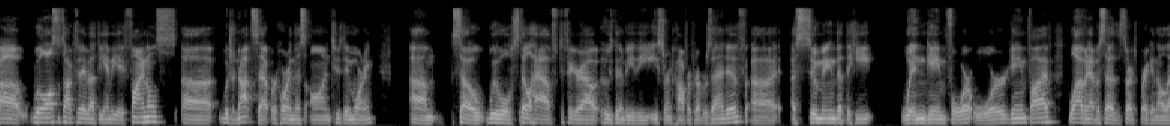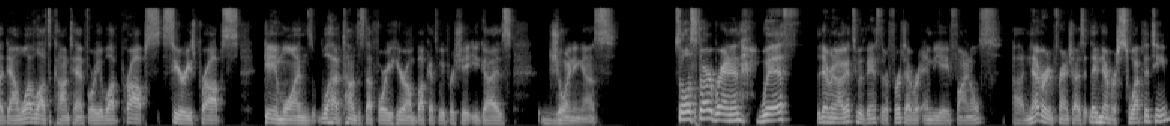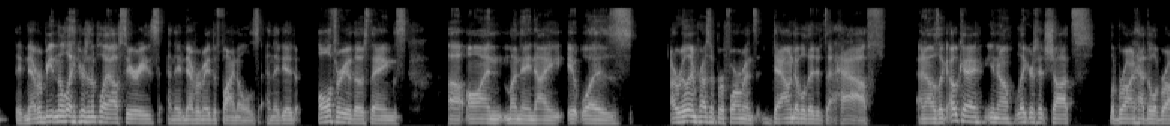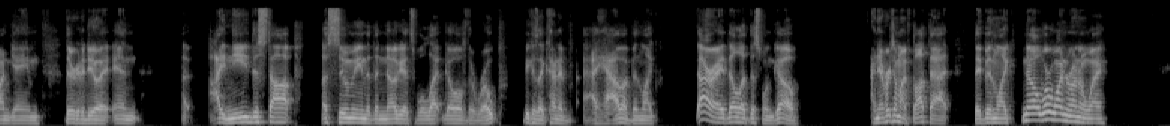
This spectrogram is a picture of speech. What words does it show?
Uh, we'll also talk today about the NBA finals, uh, which are not set. Recording this on Tuesday morning. Um, so we will still have to figure out who's going to be the Eastern Conference representative, uh, assuming that the Heat win game four or game five. We'll have an episode that starts breaking all that down. We'll have lots of content for you. We'll have props, series props, game ones. We'll have tons of stuff for you here on Buckets. We appreciate you guys joining us. So let's start, Brandon, with the Denver Nuggets, who advanced to their first ever NBA Finals. Uh, never in franchise, they've never swept a team. They've never beaten the Lakers in the playoff series, and they've never made the finals. And they did all three of those things uh, on Monday night. It was a really impressive performance, down double digits at half. And I was like, okay, you know, Lakers hit shots. LeBron had the LeBron game. They're going to do it. And I need to stop assuming that the Nuggets will let go of the rope because I kind of I have. I've been like, all right, they'll let this one go. And every time I've thought that, they've been like, no, we're one run away.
